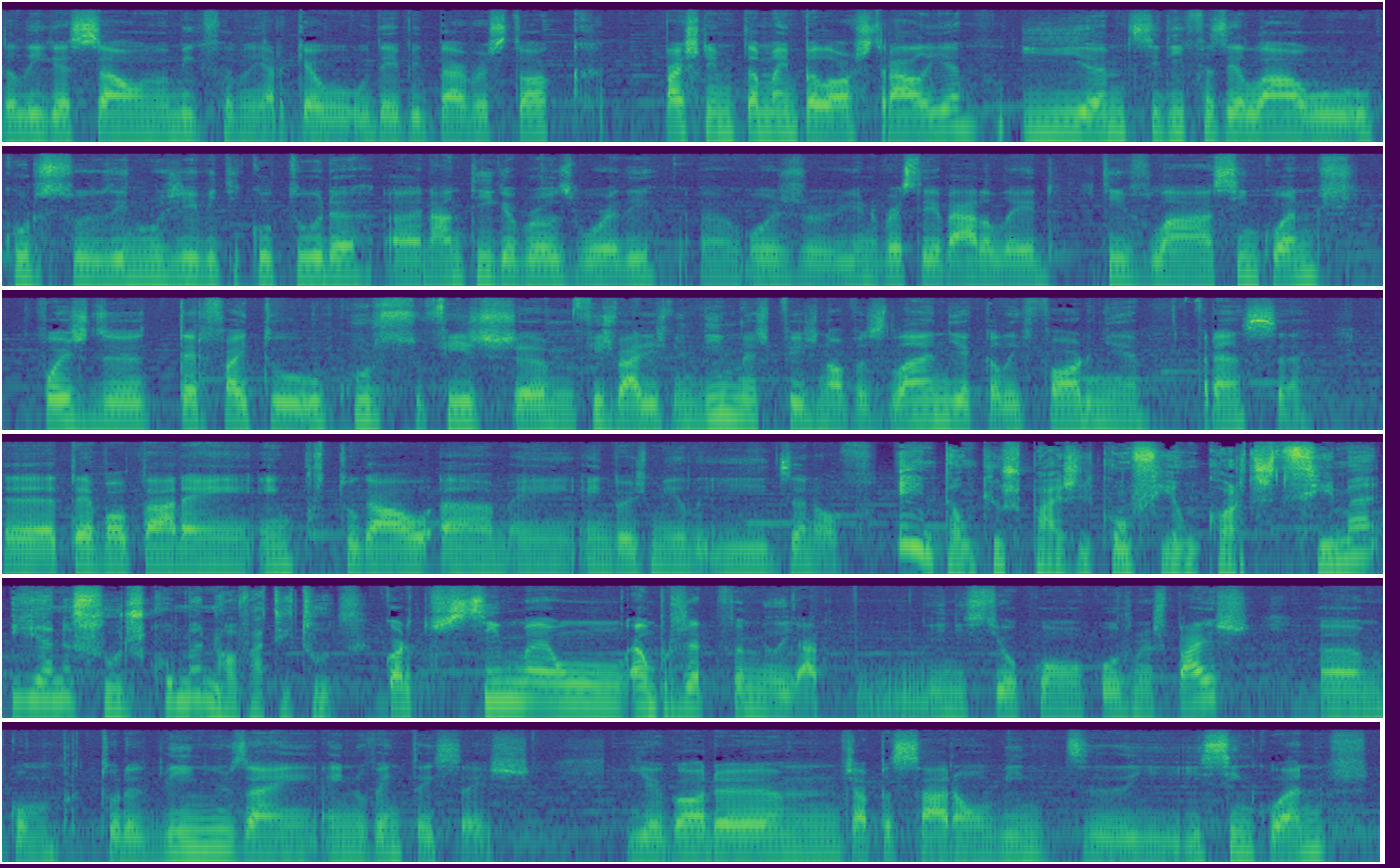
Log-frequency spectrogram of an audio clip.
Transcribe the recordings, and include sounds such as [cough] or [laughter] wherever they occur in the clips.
da ligação um amigo familiar que é o David Baverstock. Apaixonei-me também pela Austrália e um, decidi fazer lá o, o, curso de Enologia e Viticultura uh, na antiga Roseworthy, um, hoje University of Adelaide. Estive lá cinco anos. Depois de ter feito o curso, fiz, um, fiz várias vindimas, fiz Nova Zelândia, Califórnia, França, eh, até voltar em, em Portugal um, em, em 2019. É então que os pais lhe confiam Cortes de Cima e Ana surge com uma nova atitude. Cortes de Cima é um, é um projeto familiar. Iniciou com, com os meus pais, um, como produtora de vinhos, em, em 96. E agora um, já passaram 25 anos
